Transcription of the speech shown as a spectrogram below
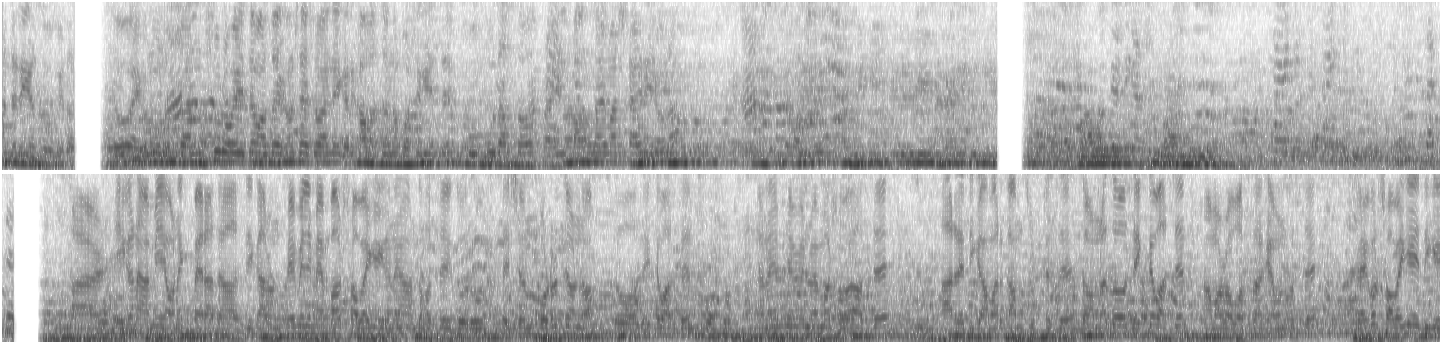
আচ্ছা ঠিক আছে, ওকে তো এখন অনুষ্ঠান শুরু হয়েছে, আমাদের এখন শেষ হয়নি, এখানে খাওয়ার জন্য বসে গিয়েছে। খুব ক্ষুধার্ত প্রায় পাঁচ, ছয় মাস খায়নি ওরা। বড়ুয়া অনেক প্যারা দেওয়া আছে, কারণ ফ্যামিলি মেম্বার সবাইকে এখানে আনতে হচ্ছে গরু সেশন ফটোর জন্য। তো দেখতে পাচ্ছেন, এখানে ফ্যামিলি মেম্বার সবাই আছে, আর এদিকে আমার কাম ছুটতেছে তো আমরা তো দেখতে পাচ্ছেন আমার অবস্থা কেমন হচ্ছে। তো এখন সবাইকে এদিকে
